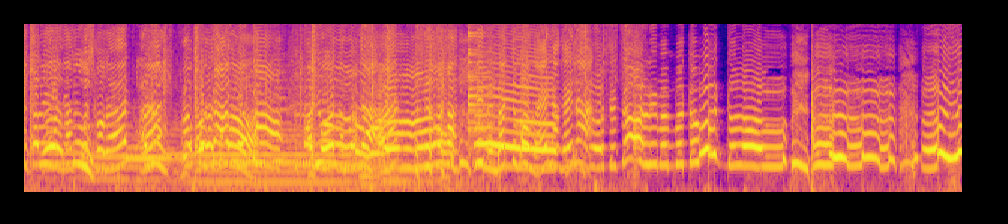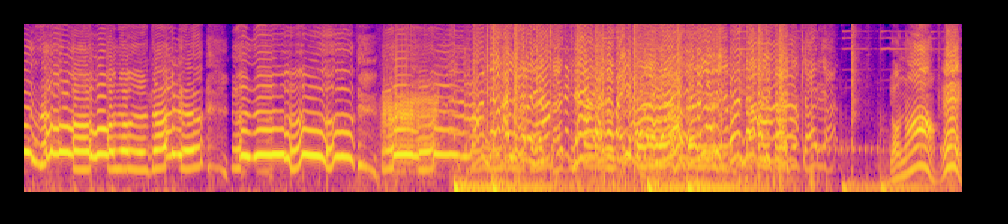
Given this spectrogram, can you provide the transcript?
kita lihat itu. Mampus kau kan? Aduh, apa dah, apa dah? Aduh, apa dah? Ih, main batu kau, nggak enak, nggak enak. Tetali main betul-betul lau. Ayo, Yono, eh,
